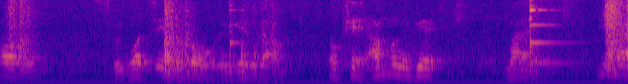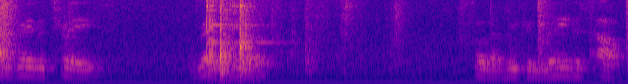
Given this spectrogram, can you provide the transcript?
on with what's in the bowl and get it out. Okay, I'm gonna get my dehydrator trays ready here so that we can lay this out.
